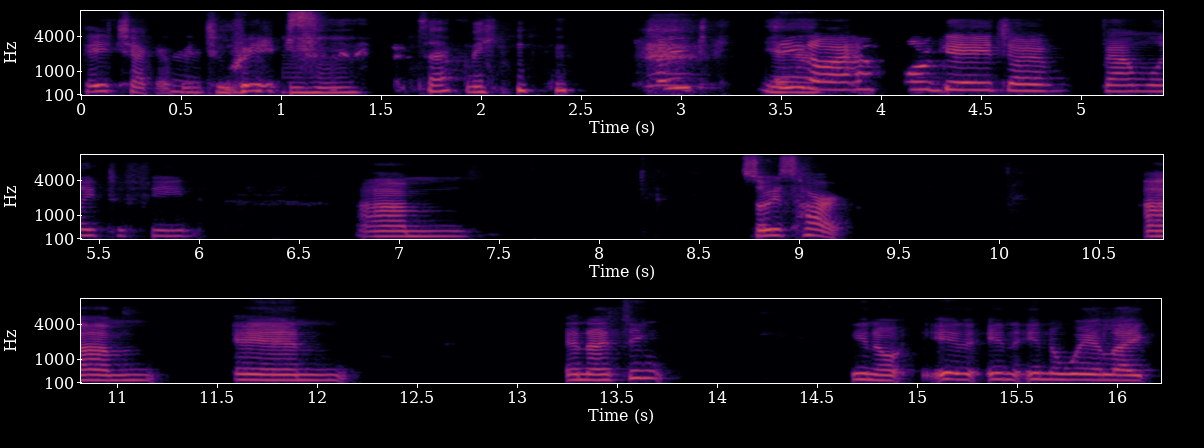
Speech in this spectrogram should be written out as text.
paycheck every two weeks. Mm-hmm. Exactly. right? Yeah. You know, I have mortgage, I have family to feed. Um, so it's hard. Um, and and I think, you know, in, in in a way, like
